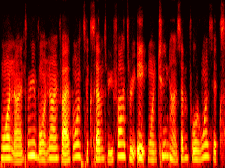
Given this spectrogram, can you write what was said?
one nine three one nine five one six seven three five three eight one two nine seven four one six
